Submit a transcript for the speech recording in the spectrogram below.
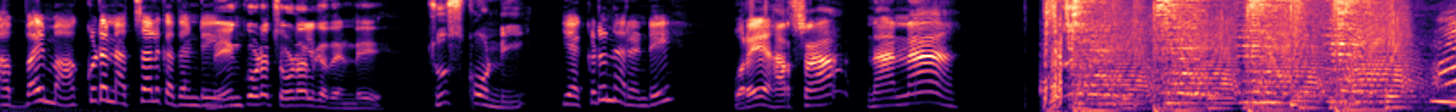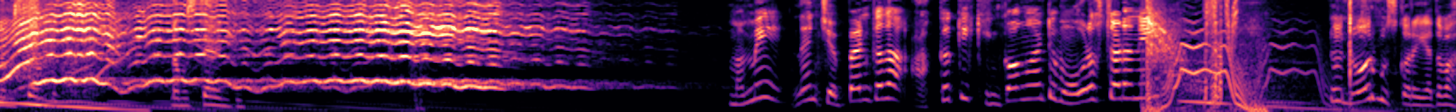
అబ్బాయి మాకు కూడా నచ్చాలి కదండి. మేం కూడా చూడాలి కదండి. చూసుకోండి. ఎక్కడున్నారండి? ఒరే హర్ష. నాన్న నమస్తే మమ్మీ నేను చెప్పాను కదా అక్కకి కింగ్ కాంగ్ అంటే మొగుడొస్తాడని. నువ్వు నోరు మూసుకోరా ఎదవా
